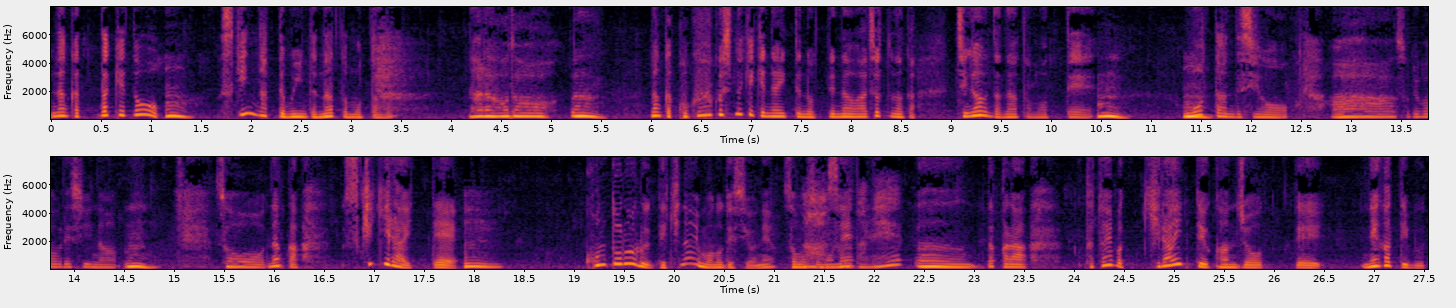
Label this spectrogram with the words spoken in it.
なんかだけど好うん、きになってもいいんだなと思ったのなるほど。うん、なんか克服しなきゃいけないっていうのってのはちょっとなんか違うんだなと思ってうん。思ったんですよ、ああ、それは嬉しいな。うん。そう、なんか好き嫌いってうんコントロールできないものですよね。そもそもね。だねうん、だから例えば嫌いっていう感情ってネガティブ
